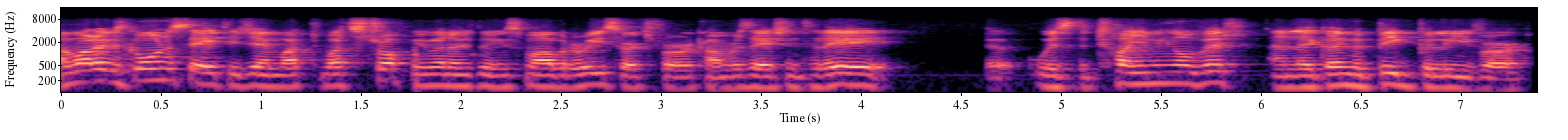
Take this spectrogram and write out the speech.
And what I was going to say to you, Jim, what, what struck me when I was doing a small bit of research for our conversation today uh, was the timing of it. And like, I'm a big believer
